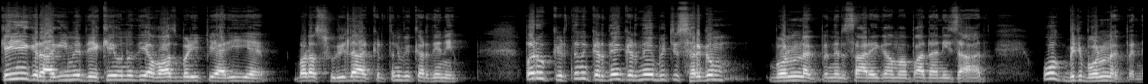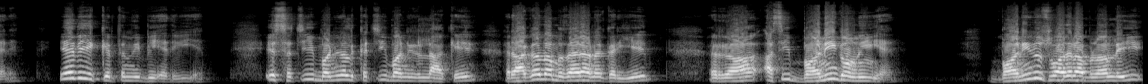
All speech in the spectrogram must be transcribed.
ਕਈ ਇੱਕ ਰਾਗੀ ਮੈਂ ਦੇਖੇ, ਉਹਨਾਂ ਦੀ ਆਵਾਜ਼ ਬੜੀ ਪਿਆਰੀ ਹੈ, ਬੜਾ ਸੁਰੀਲਾ ਕੀਰਤਨ ਵੀ ਕਰਦੇ ਨੇ। ਪਰ ਉਹ ਕੀਰਤਨ ਕਰਦੇ ਕਰਦੇ ਵਿੱਚ ਸਰਗਮ ਬੋਲਣ ਲੱਗ ਪੈਂਦੇ ਨੇ, ਸਾਰੇ ਗਾਮਾ ਪਾਦਾ ਨੀ ਸਾਧ, ਉਹ ਵਿੱਚ ਬੋਲਣ ਲੱਗ ਪੈਂਦੇ ਨੇ। ਇਹ ਵੀ ਇੱਕ ਕੀਰਤਨ ਦੀ ਬੇਅਦਬੀ ਹੈ। ਇਹ ਸੱਚੀ ਬਾਣੀ ਨਾਲ ਕੱਚੀ ਬਾਣੀ ਰਲਾ ਕੇ ਰਾਗਾਂ ਦਾ ਮਜ਼ਾਰਾ ਨਾ ਕਰੀਏ, ਰਾ ਅਸੀਂ ਬਾਣੀ ਗਾਉਣੀ ਹੈ। ਬਾਣੀ ਨੂੰ ਸਵਾਦਲਾ ਬਣਾਉਣ ਲਈ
